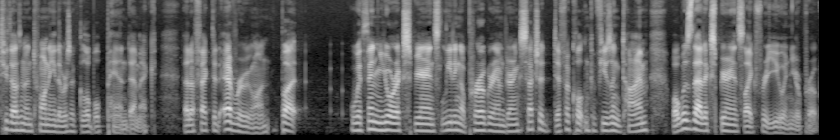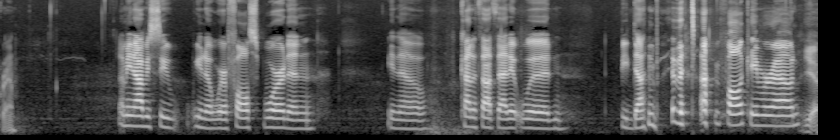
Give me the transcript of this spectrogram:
2020, there was a global pandemic that affected everyone, but within your experience leading a program during such a difficult and confusing time, what was that experience like for you and your program? I mean, obviously, you know, we're a fall sport and, you know, kind of thought that it would be done by the time fall came around. Yeah.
